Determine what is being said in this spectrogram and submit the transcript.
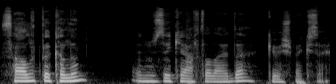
Sağlıkla kalın. Önümüzdeki haftalarda görüşmek üzere.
